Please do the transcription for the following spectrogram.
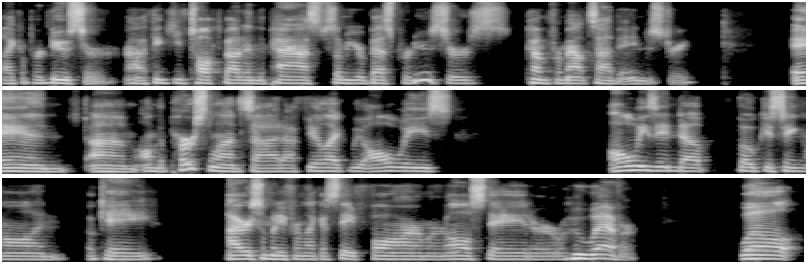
like a producer. I think you've talked about in the past, some of your best producers come from outside the industry. And um, on the personal side, I feel like we always, always end up focusing on, okay, hire somebody from like a state farm or an Allstate or whoever. Well,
